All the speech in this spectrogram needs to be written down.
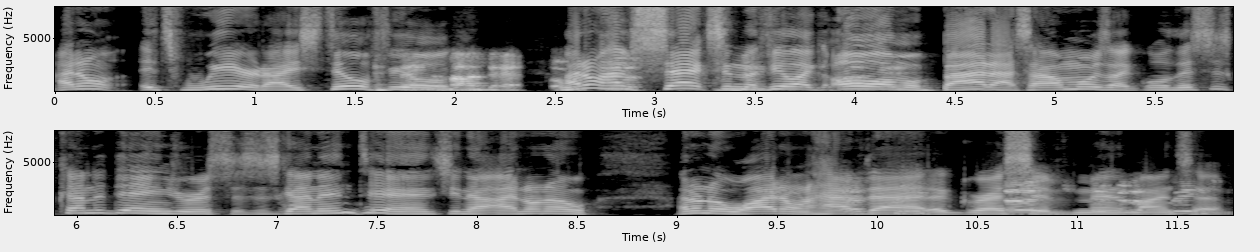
I don't. It's weird. I still feel. I don't have sex and I feel like, oh, I'm a. badass. I'm always like, well, this is kind of dangerous. This is kind of intense. You know, I don't know. I don't know why I don't have that That's aggressive uh, mindset.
